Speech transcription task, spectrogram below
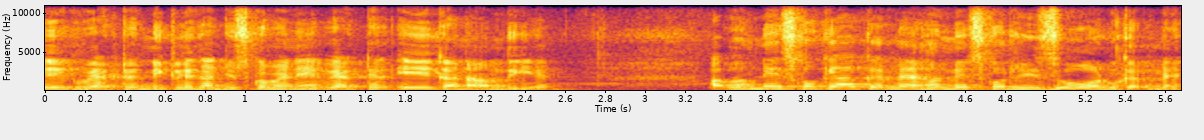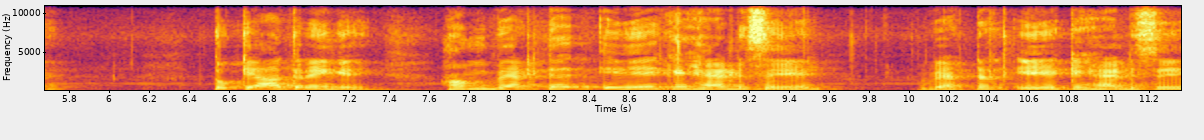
एक वेक्टर निकलेगा जिसको मैंने वेक्टर ए का नाम दिया है। अब हमने इसको क्या करना है? हमने इसको रिजोल्व करना है। तो क्या करेंगे? हम वेक्टर ए के हेड से वेक्टर ए के हेड से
